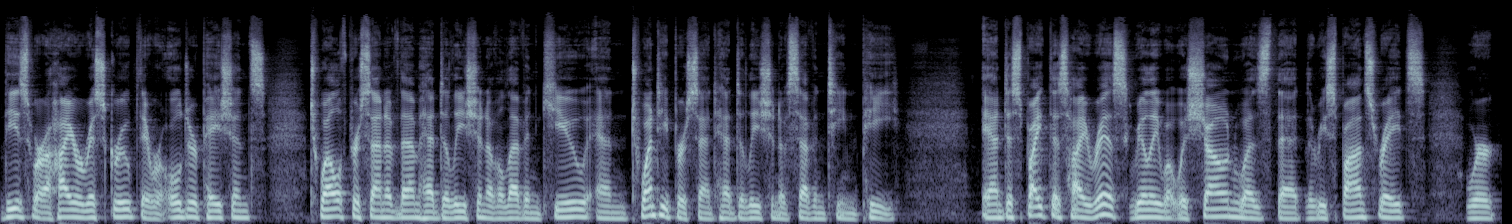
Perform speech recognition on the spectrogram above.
These were a higher risk group. They were older patients. 12% of them had deletion of 11q and 20% had deletion of 17p. And despite this high risk, really what was shown was that the response rates were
